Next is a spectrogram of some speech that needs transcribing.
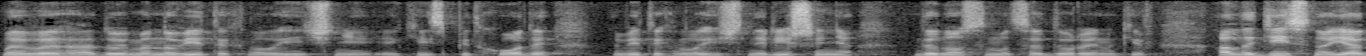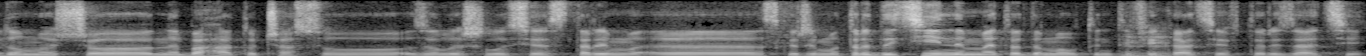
Ми вигадуємо нові технологічні якісь підходи, нові технологічні рішення, доносимо це до ринків. Але дійсно, я думаю, що небагато часу залишилося старим, е, скажімо, традиційним методом аутентифікації, авторизації.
